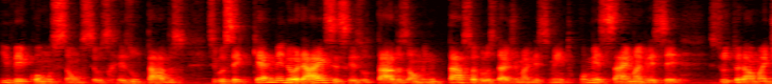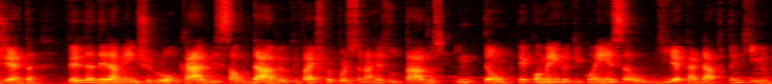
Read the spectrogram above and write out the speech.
e ver como são os seus resultados. Se você quer melhorar esses resultados, aumentar sua velocidade de emagrecimento, começar a emagrecer, estruturar uma dieta verdadeiramente low carb, saudável, que vai te proporcionar resultados, então recomendo que conheça o Guia Cardápio Tanquinho,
